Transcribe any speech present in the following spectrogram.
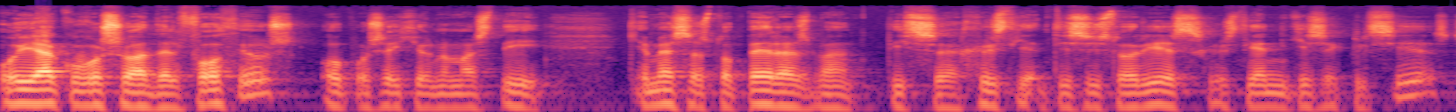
ο Ιάκωβος ο αδελφόθεος, όπως έχει ονομαστεί και μέσα στο πέρασμα της, ε, χριστια... της ιστορίας της Χριστιανικής Εκκλησίας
